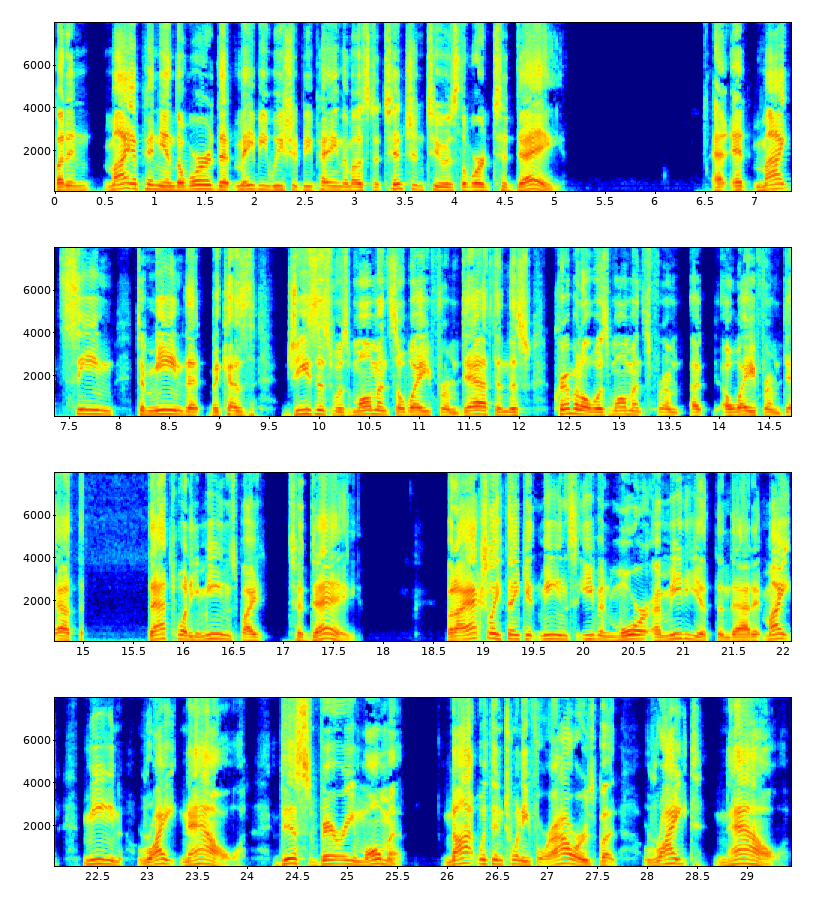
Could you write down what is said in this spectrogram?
But in my opinion, the word that maybe we should be paying the most attention to is the word today. It might seem to mean that because Jesus was moments away from death and this criminal was moments from uh, away from death, that's what he means by today. But I actually think it means even more immediate than that. It might mean right now, this very moment, not within 24 hours, but right now.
